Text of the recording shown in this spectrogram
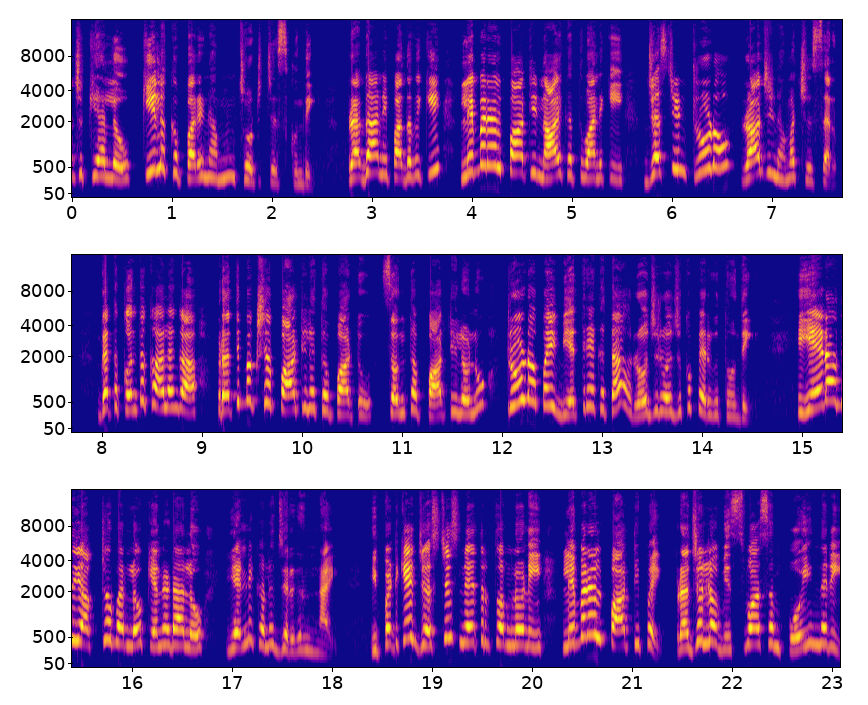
రాజకీయాల్లో కీలక పరిణామం చోటు చేసుకుంది. ప్రధాని పదవికి లిబరల్ పార్టీ నాయకత్వానికి జస్టిన్ ట్రూడో రాజీనామా చేశారు. గత కొంతకాలంగా ప్రతిపక్ష పార్టీలతో పాటు సొంత పార్టీలోనూ ట్రూడోపై వ్యతిరేకత రోజురోజుకు పెరుగుతోంది. ఈ ఏడాది అక్టోబర్లో కెనడాలో ఎన్నికలు జరగనున్నాయి. ఇప్పటికే జస్టిస్ నేతృత్వంలోని లిబరల్ పార్టీపై ప్రజల్లో విశ్వాసం పోయిందని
